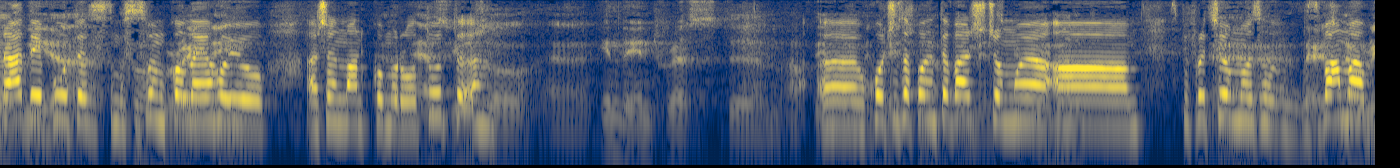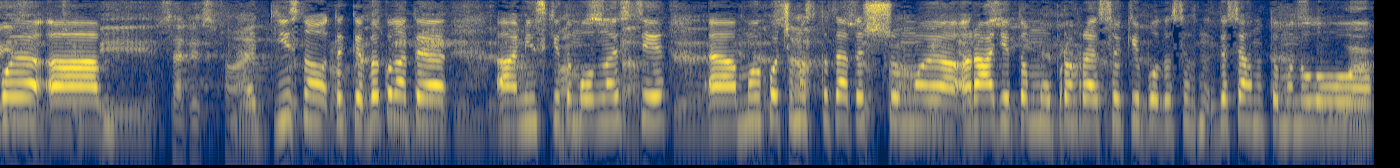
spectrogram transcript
Ради бути з своїм колегою Жан-Марком Ро тут. Е, Хочу запевнити вас, що ми е, співпрацюємо з, з вами, аби е, дійсно таки виконати е, мінські домовленості. Е, Ми хочемо сказати, що ми раді тому прогресу, який був досяг- досягнуто минулого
